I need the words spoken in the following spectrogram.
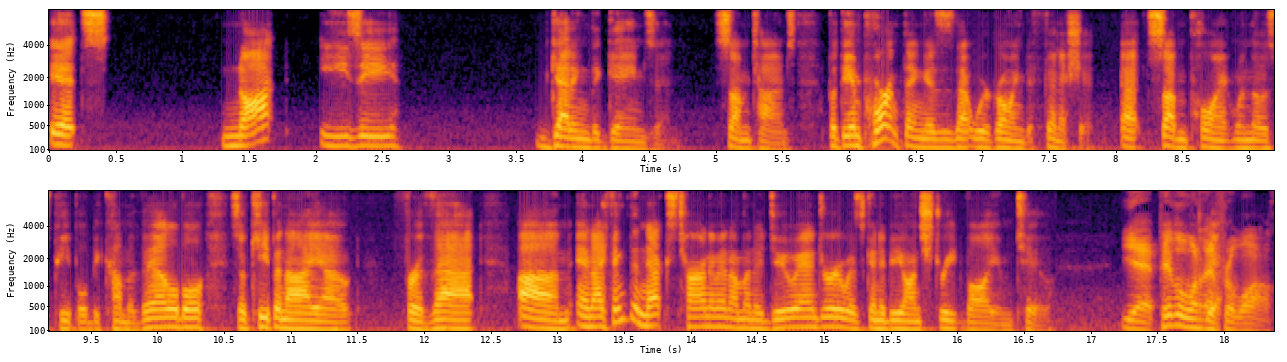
it's not easy getting the games in sometimes. But the important thing is, is that we're going to finish it at some point when those people become available. So keep an eye out for that. Um, and I think the next tournament I'm going to do, Andrew, is going to be on Street Volume 2. Yeah, people wanted that yeah. for a while.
